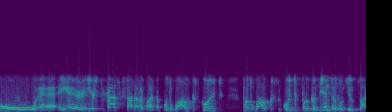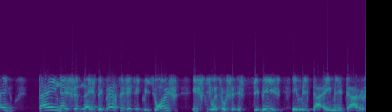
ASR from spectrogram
o, é, é, este caso que está a dar na França. Portugal que se cuide. Portugal que se cuide, porque dentro do seu seio tem nas, nas diversas instituições, instituições civis e, e militares,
